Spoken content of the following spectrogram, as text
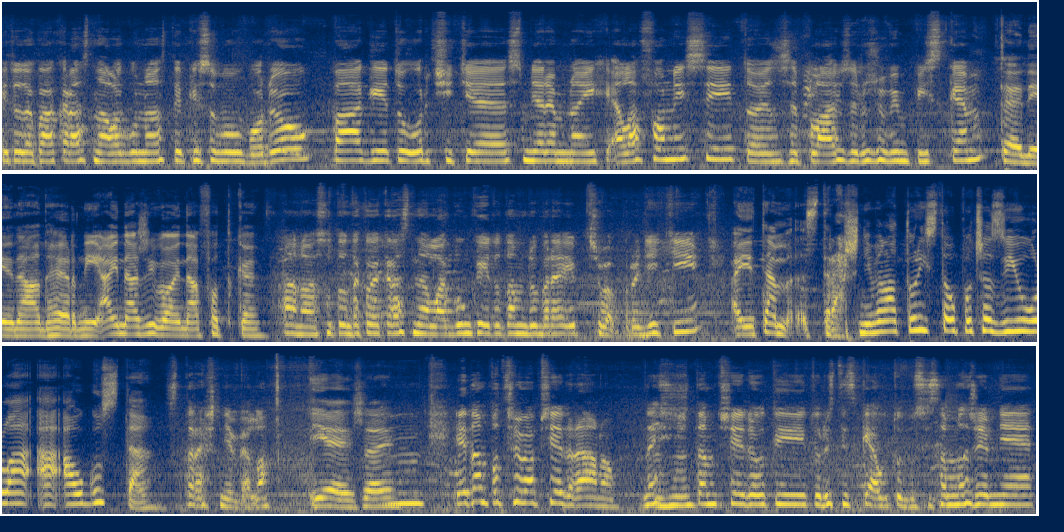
Je to taková krásná laguna s tyrkysovou vodou. Pak je to určitě směrem na jich Elafonisy, to je zase pláž s růžovým pískem. Ten je nádherný, aj naživo, aj na fotke. Ano, jsou tam takové krásné lagunky, je to tam dobré i třeba pro děti. A je tam strašne veľa turistov počas júla a augusta. Strašně veľa. Je, že? Mm, Je tam potřeba přijet ráno, než uh-huh. tam přijedou ty turistické autobusy. Samozřejmě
